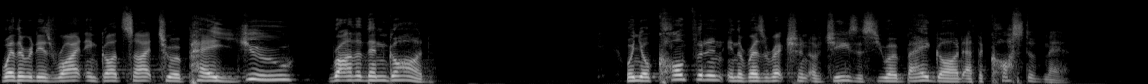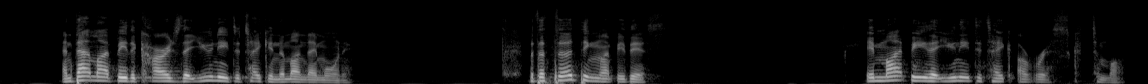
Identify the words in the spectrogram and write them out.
whether it is right in God's sight to obey you rather than God. When you're confident in the resurrection of Jesus, you obey God at the cost of man. And that might be the courage that you need to take into Monday morning. But the third thing might be this it might be that you need to take a risk tomorrow.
